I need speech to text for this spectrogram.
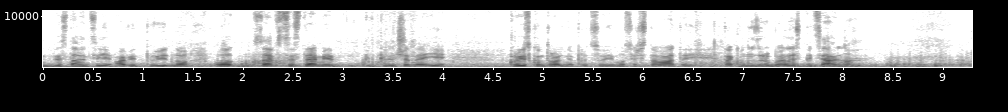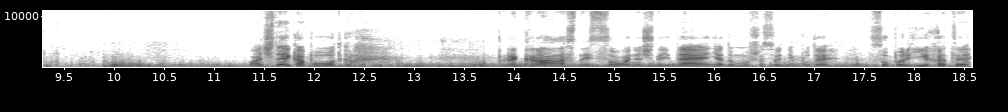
дистанції, а відповідно от, все в системі підключене і круїз контроль не працює. Мусиш ставати. Так вони зробили спеціально. Бачите, яка погодка? Прекрасний сонячний день. Я думав, що сьогодні буде супер їхати.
